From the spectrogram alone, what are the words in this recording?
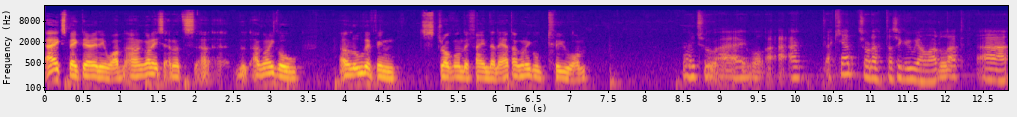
I expect Derry to win, and I'm going to and it's uh, I'm going to go. Although they've been struggling to find the net, I'm going to go two one. Right, so I well, I, I, I can't sort of disagree with a lot of that. Uh,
